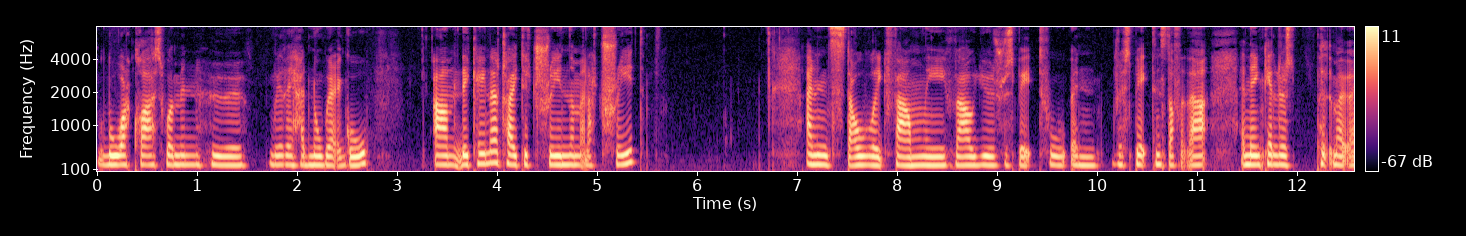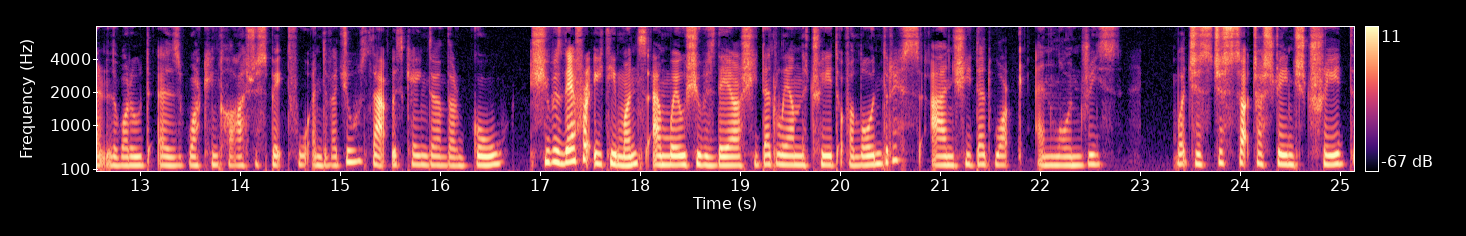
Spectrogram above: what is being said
lower class women who really had nowhere to go. Um, they kind of tried to train them in a trade and instill like family values, respectful and respect and stuff like that, and then kind of just put them out into the world as working class, respectful individuals. That was kind of their goal. She was there for 18 months, and while she was there, she did learn the trade of a laundress and she did work in laundries, which is just such a strange trade.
